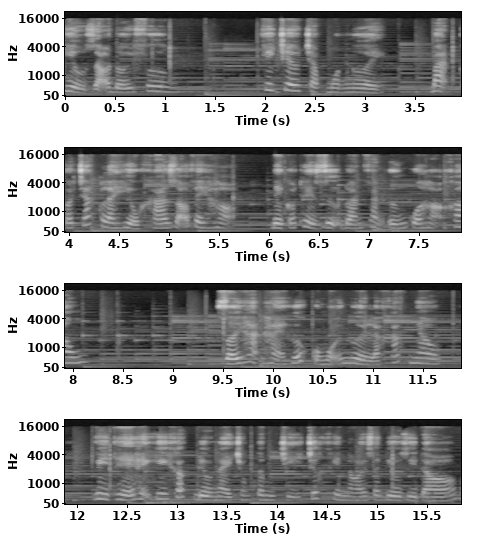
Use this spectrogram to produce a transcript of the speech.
Hiểu rõ đối phương. Khi trêu chọc một người bạn có chắc là hiểu khá rõ về họ để có thể dự đoán phản ứng của họ không? Giới hạn hài hước của mỗi người là khác nhau vì thế hãy ghi khắc điều này trong tâm trí trước khi nói ra điều gì đó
